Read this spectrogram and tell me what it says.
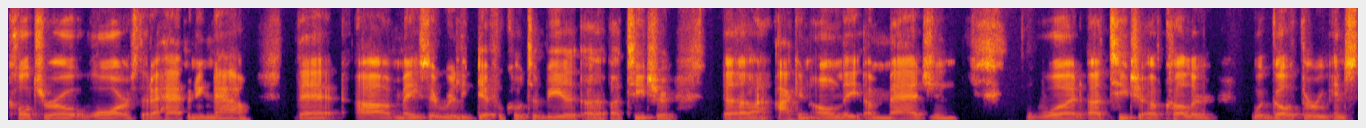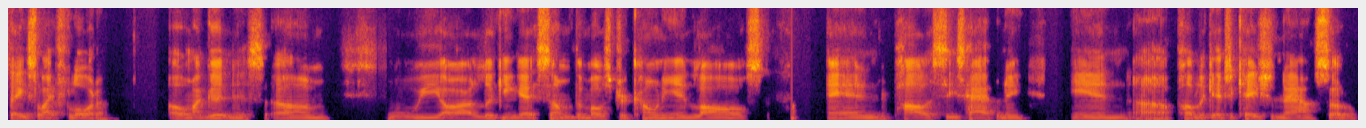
cultural wars that are happening now that uh, makes it really difficult to be a, a, a teacher. Uh, I can only imagine what a teacher of color would go through in states like Florida. Oh my goodness. Um, we are looking at some of the most draconian laws and policies happening in uh, public education now. So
